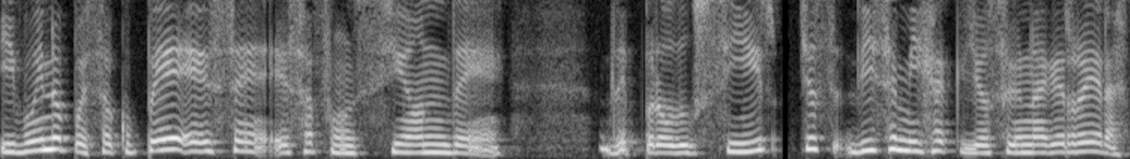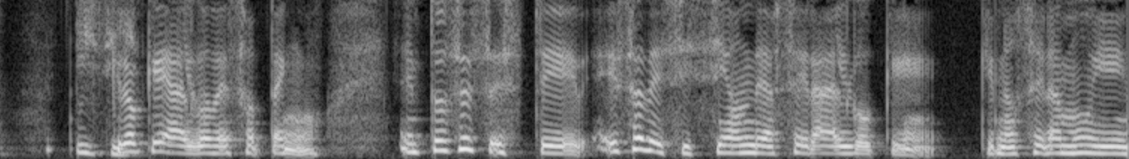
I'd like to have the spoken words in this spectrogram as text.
Y bueno, pues ocupé ese, esa función de, de producir. Yo, dice mi hija que yo soy una guerrera. Y sí. Creo que algo de eso tengo. Entonces, este, esa decisión de hacer algo que, que nos era muy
